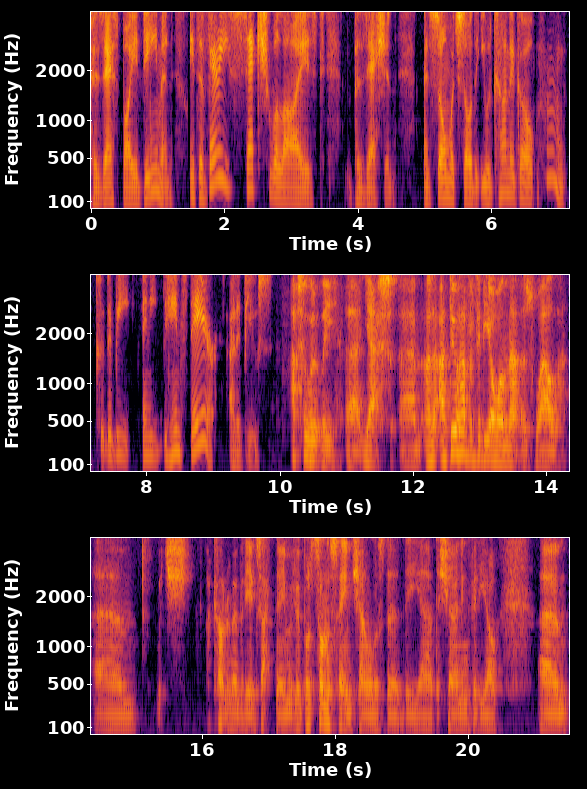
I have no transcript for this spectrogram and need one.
possessed by a demon. It's a very sexualized possession. And so much so that you would kind of go, hmm, could there be any hints there at abuse? Absolutely, uh, yes. Um, and I do have a video on that as well, um, which I can't remember the exact name of it, but it's on the same channel as the the uh, the Shining video. Um,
